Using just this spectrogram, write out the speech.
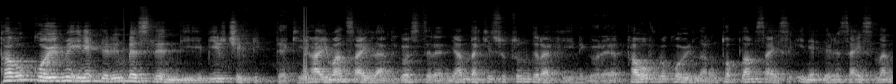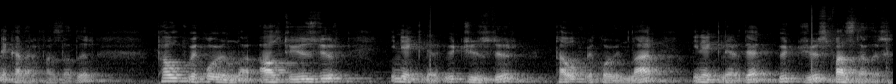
Tavuk, koyun ve ineklerin beslendiği bir çiftlikteki hayvan sayılarını gösteren yandaki sütun grafiğine göre tavuk ve koyunların toplam sayısı ineklerin sayısından ne kadar fazladır? Tavuk ve koyunlar 600'dür, inekler 300'dür. Tavuk ve koyunlar ineklerden 300 fazladır.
